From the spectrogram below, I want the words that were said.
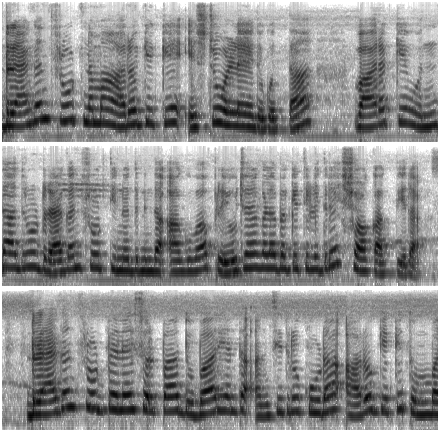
ಡ್ರ್ಯಾಗನ್ ಫ್ರೂಟ್ ನಮ್ಮ ಆರೋಗ್ಯಕ್ಕೆ ಎಷ್ಟು ಒಳ್ಳೆಯದು ಗೊತ್ತಾ? ವಾರಕ್ಕೆ ಒಂದಾದರೂ ಡ್ರ್ಯಾಗನ್ ಫ್ರೂಟ್ ತಿನ್ನೋದ್ರಿಂದ ಆಗುವ ಪ್ರಯೋಜನಗಳ ಬಗ್ಗೆ ತಿಳಿದರೆ ಶಾಕ್ ಆಗ್ತೀರಾ? ಡ್ರ್ಯಾಗನ್ ಫ್ರೂಟ್ ಬೆಲೆ ಸ್ವಲ್ಪ ದುಬಾರಿ ಅಂತ ಅನಿಸಿದ್ರೂ ಕೂಡ ಆರೋಗ್ಯಕ್ಕೆ ತುಂಬಾ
